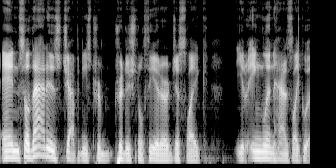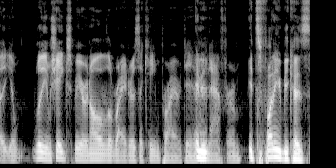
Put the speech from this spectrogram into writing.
and so that is Japanese tr- traditional theater. Just like you know, England has like you know William Shakespeare and all the writers that came prior to him And and, it- after him. it's funny because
